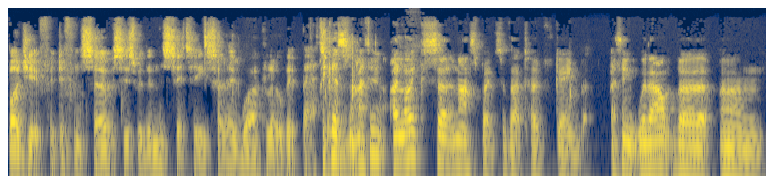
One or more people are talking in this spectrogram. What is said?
budget for different services within the city so they work a little bit better. I guess and- I think I like certain aspects of that type of game, but I think without the um,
